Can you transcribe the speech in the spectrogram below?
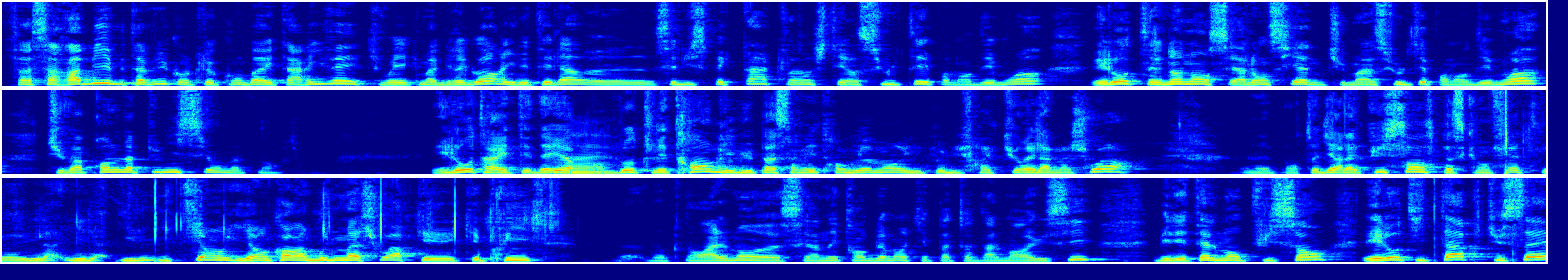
face à Rabib. T'as vu quand le combat est arrivé, tu voyais que McGregor, il était là, euh, c'est du spectacle. Hein, je t'ai insulté pendant des mois. Et l'autre, c'est non non, c'est à l'ancienne. Tu m'as insulté pendant des mois. Tu vas prendre la punition maintenant. Et l'autre a été d'ailleurs quand l'autre l'étrangle, il lui passe un étranglement, il peut lui fracturer la mâchoire euh, pour te dire la puissance, parce qu'en fait, il, a, il, il, tient, il y a encore un bout de mâchoire qui est, qui est pris donc normalement, euh, c'est un étranglement qui est pas totalement réussi, mais il est tellement puissant. Et l'autre, il tape, tu sais,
